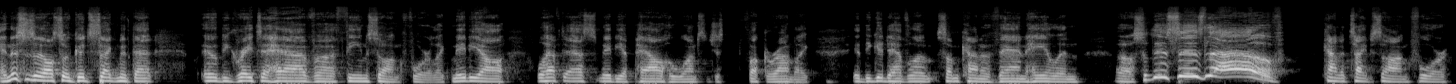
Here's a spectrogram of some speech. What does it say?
And this is also a good segment that it would be great to have a theme song for. Like maybe I'll we'll have to ask maybe a pal who wants to just fuck around. Like it'd be good to have lo- some kind of Van Halen. Uh, so this is love kind of type song for.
